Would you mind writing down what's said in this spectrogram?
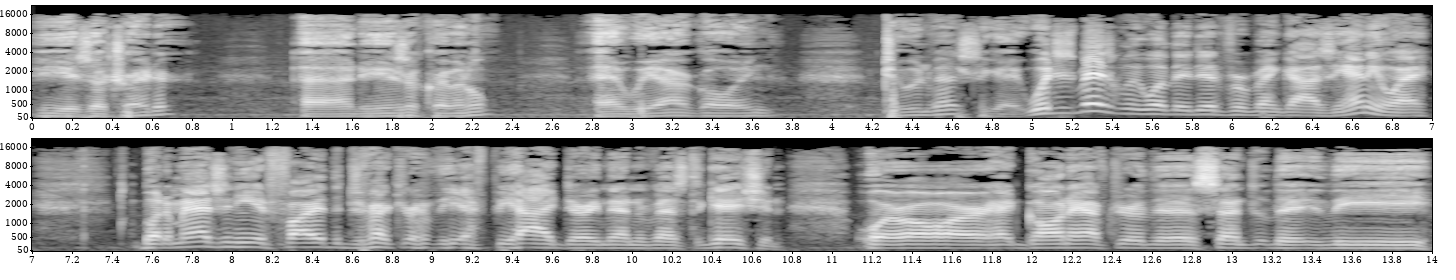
He is a traitor and he is a criminal, and we are going to investigate, which is basically what they did for Benghazi anyway. But imagine he had fired the director of the FBI during that investigation, or, or had gone after the, the the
